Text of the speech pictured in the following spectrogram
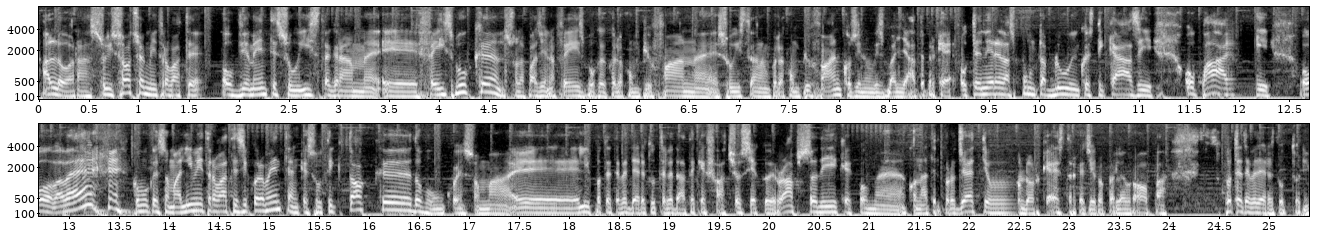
allora sui social mi trovate ovviamente su Instagram e Facebook, sulla pagina Facebook quella con più fan e su Instagram quella con più fan, così non vi sbagliate perché ottenere la spunta blu in questi casi o paghi o vabbè, comunque insomma lì mi trovate sicuramente anche su TikTok, dovunque insomma e lì potete vedere tutte le date che faccio sia con i Rhapsody che con, con altri progetti o con l'orchestra che giro per l'Europa, potete vedere tutto lì.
